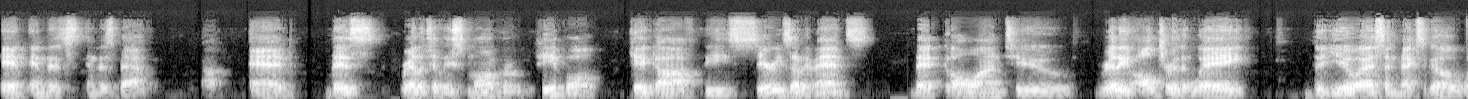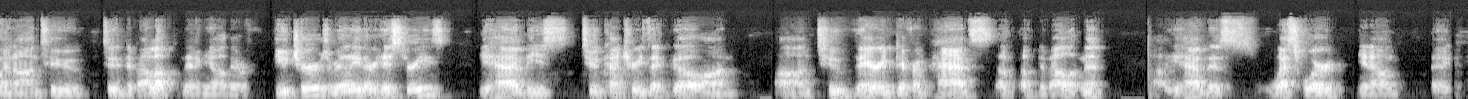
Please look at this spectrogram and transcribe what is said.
in, in this in this battle, uh, and this relatively small group of people kick off these series of events that go on to really alter the way the U.S. and Mexico went on to to develop their you know their futures, really their histories. You have these two countries that go on on two very different paths of, of development. Uh, you have this westward, you know,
